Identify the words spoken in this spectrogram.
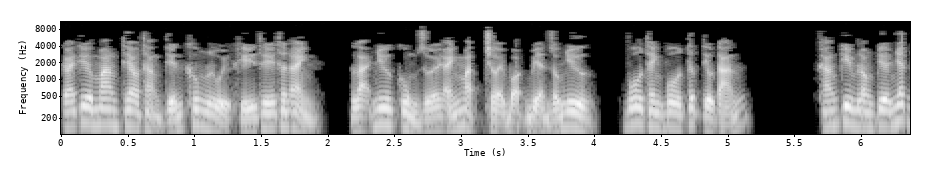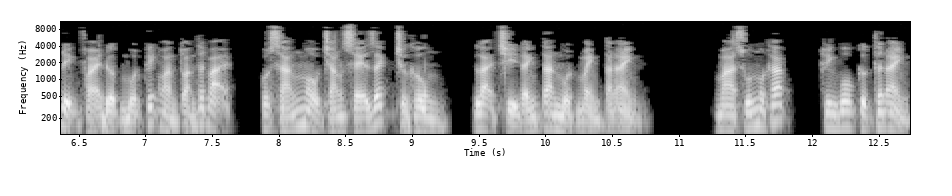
cái kia mang theo thẳng tiến không lùi khí thế thân ảnh, lại như cùng dưới ánh mặt trời bọt biển giống như, vô thanh vô tức tiêu tán. Kháng kim long kia nhất định phải được một kích hoàn toàn thất bại, cổ sáng màu trắng xé rách trường không, lại chỉ đánh tan một mảnh tàn ảnh. Mà xuống một khắc, hình vô cực thân ảnh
